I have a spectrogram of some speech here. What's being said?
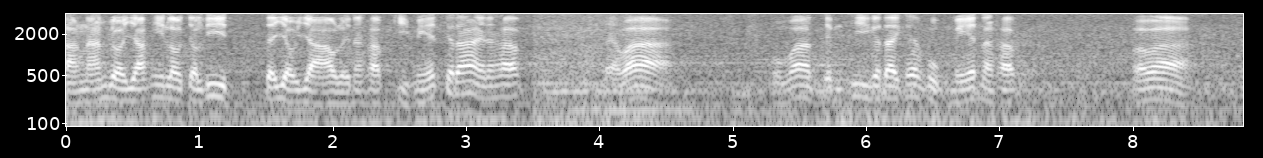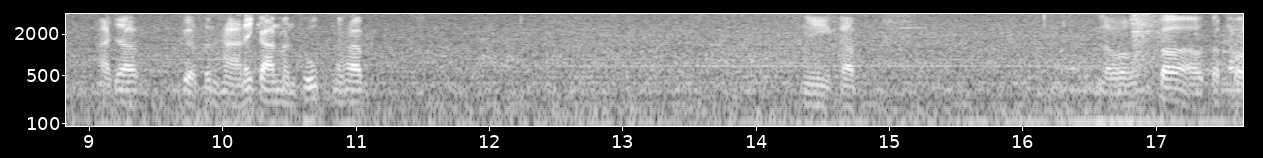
รางน้ำยอยักษ์นี่เราจะรีดได้ยาวๆเลยนะครับ กี่เมตรก็ได้นะครับ แต่ว่าผมว่าเต็มที่ก็ได้แค่ 6 เมตรนะครับ เพราะว่าอาจจะเกิดปัญหาในการบรรทุกนะครับ นี่ครับ เราก็เอาตะขอ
